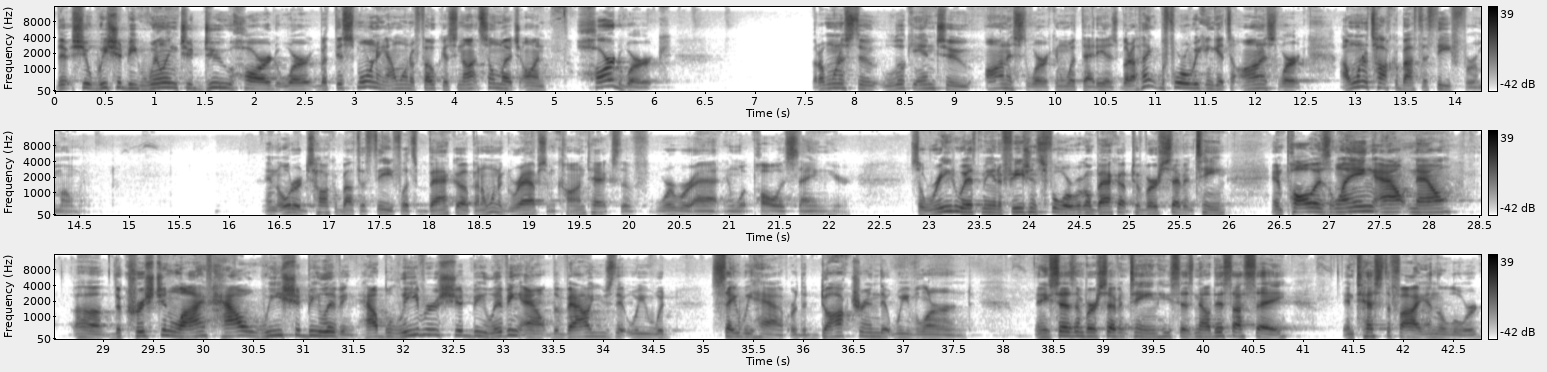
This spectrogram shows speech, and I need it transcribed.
that we should be willing to do hard work. But this morning, I want to focus not so much on hard work, but I want us to look into honest work and what that is. But I think before we can get to honest work, I want to talk about the thief for a moment. In order to talk about the thief, let's back up and I want to grab some context of where we're at and what Paul is saying here. So, read with me in Ephesians 4. We're going to back up to verse 17. And Paul is laying out now uh, the Christian life, how we should be living, how believers should be living out the values that we would say we have, or the doctrine that we've learned. And he says in verse 17, he says, Now this I say and testify in the Lord.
